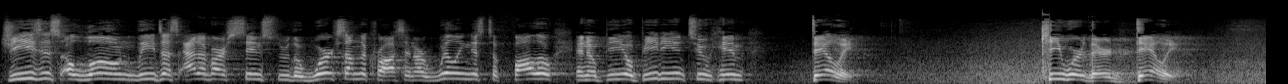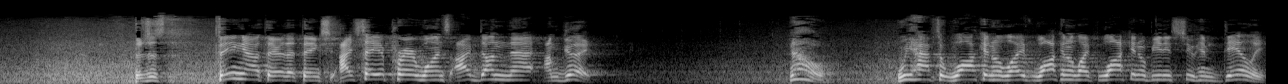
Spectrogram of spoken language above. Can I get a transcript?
Jesus alone leads us out of our sins through the works on the cross and our willingness to follow and be obedient to Him daily. Key word there daily. There's this thing out there that thinks, I say a prayer once, I've done that, I'm good. No. We have to walk in a life, walk in a life, walk in obedience to Him daily.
